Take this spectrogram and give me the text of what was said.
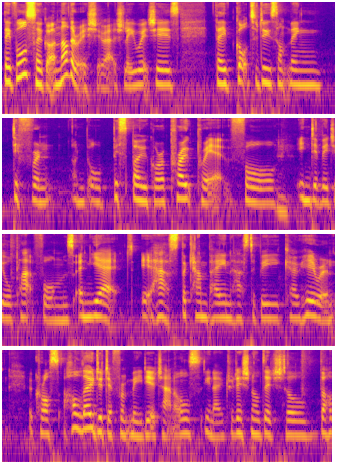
they've also got another issue, actually, which is they've got to do something different or bespoke or appropriate for mm. individual platforms and yet it has the campaign has to be coherent across a whole load of different media channels you know traditional digital the,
